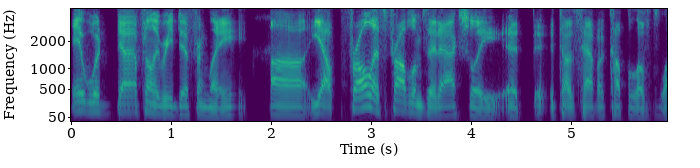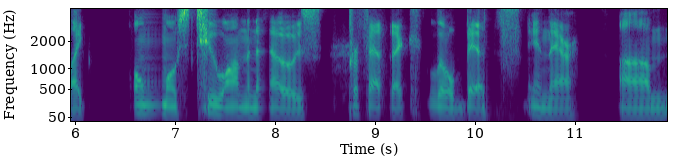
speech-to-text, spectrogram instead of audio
It would definitely read differently. Uh, yeah, for all its problems, it actually it it does have a couple of like almost too on the nose prophetic little bits in there. Um,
